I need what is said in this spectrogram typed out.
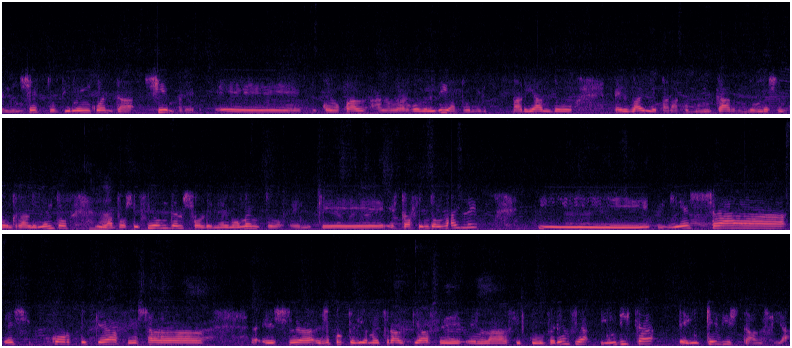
el insecto tiene en cuenta siempre, eh, con lo cual a lo largo del día puede ir variando el baile para comunicar dónde se encuentra el alimento, la posición del sol en el momento en que está haciendo el baile y, y esa, ese corte que hace, esa ese corte diametral que hace en la circunferencia indica en qué distancia.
